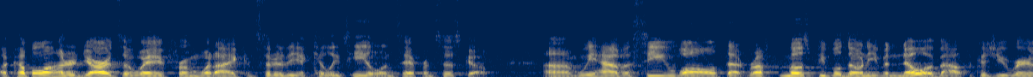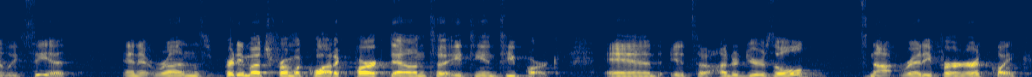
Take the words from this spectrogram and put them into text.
a couple of hundred yards away from what I consider the Achilles heel in San Francisco. Um, we have a seawall that rough, most people don't even know about because you rarely see it, and it runs pretty much from Aquatic Park down to AT&T Park. And it's 100 years old. It's not ready for an earthquake.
